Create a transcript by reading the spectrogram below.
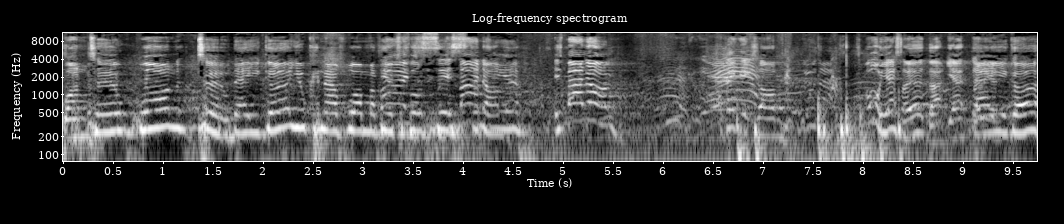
One, two, one, two. There you go. You can have one, my beautiful Right, sister. Is mine on? Is mine on? I think it's on. Oh yes, I heard that. Yeah, There you go.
